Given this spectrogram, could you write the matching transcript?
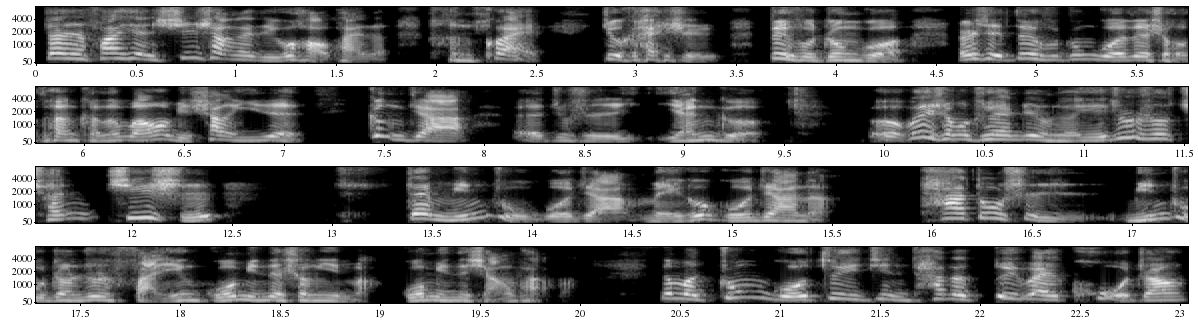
但是发现新上来的友好派呢，很快就开始对付中国，而且对付中国的手段可能往往比上一任更加呃，就是严格。呃，为什么出现这种情况？也就是说，全其实，在民主国家，每个国家呢，它都是民主政，就是反映国民的声音嘛，国民的想法嘛。那么中国最近它的对外扩张，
